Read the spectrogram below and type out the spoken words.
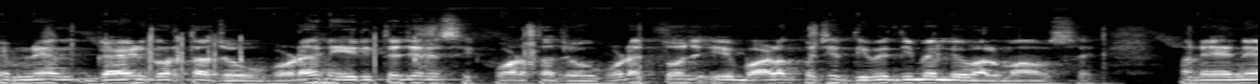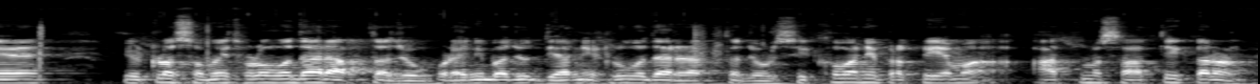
એમને ગાઈડ કરતા જવું પડે ને એ રીતે જ એને શીખવાડતા જવું પડે. તો જ એ બાળક પછી ધીમે ધીમે લેવલમાં આવશે. અને એને એટલો સમય થોડો વધારે આપતા જવું પડે. એની બાજુ ધ્યાન એટલું વધારે રાખતા જવું શીખવાની પ્રક્રિયામાં આત્મસાતીકરણ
